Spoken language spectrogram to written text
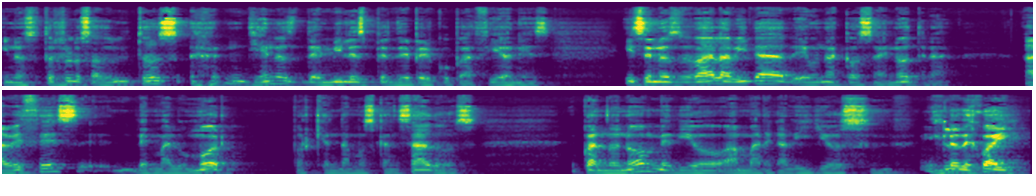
y nosotros los adultos llenos de miles de preocupaciones y se nos va la vida de una cosa en otra, a veces de mal humor, porque andamos cansados, cuando no medio amargadillos. Y lo dejo ahí,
